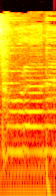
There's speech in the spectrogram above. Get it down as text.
소란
